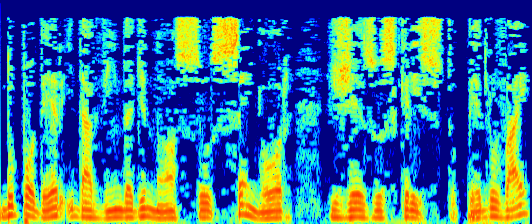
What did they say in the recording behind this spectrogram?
do poder e da vinda de nosso Senhor Jesus Cristo. Pedro vai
